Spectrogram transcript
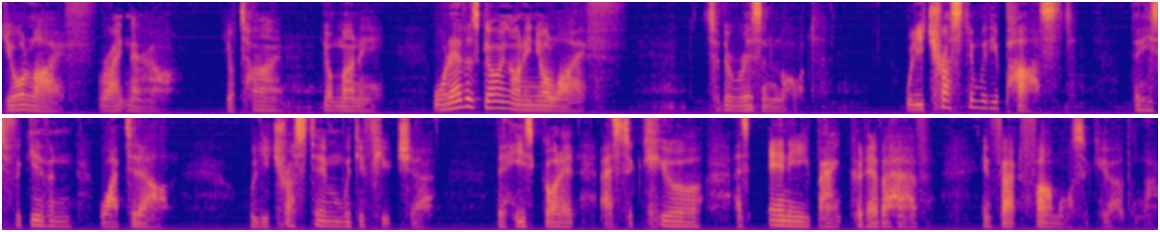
your life right now, your time, your money, whatever's going on in your life, to the risen Lord? Will you trust Him with your past, that He's forgiven, wiped it out? Will you trust Him with your future? that He's got it as secure as any bank could ever have. In fact, far more secure than that.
